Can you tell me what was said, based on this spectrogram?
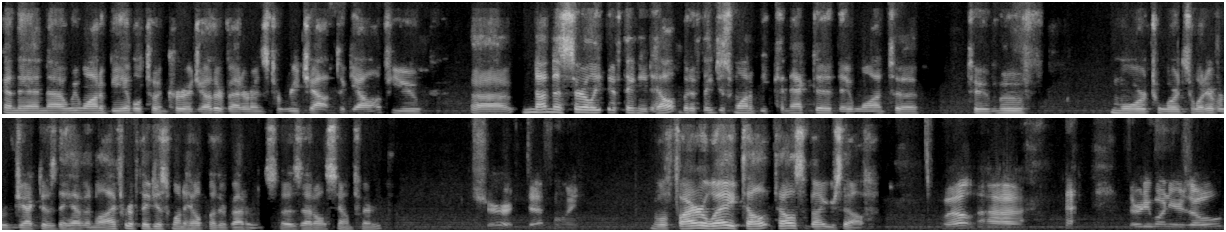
And then uh, we want to be able to encourage other veterans to reach out to Gallant Few, uh, not necessarily if they need help, but if they just want to be connected, they want to to move more towards whatever objectives they have in life, or if they just want to help other veterans. So does that all sound fair? Sure, definitely. Well, fire away. Tell tell us about yourself. Well, uh, 31 years old.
